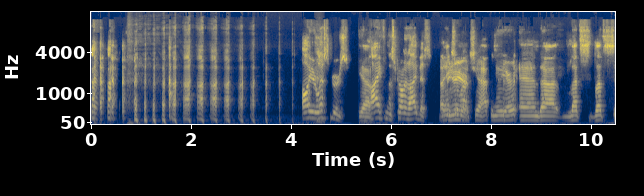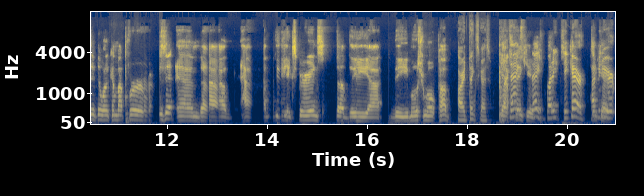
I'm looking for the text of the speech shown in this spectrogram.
all listeners Yeah. Hi from the Scarlet Ibis. Happy Thanks New so Year. much. Yeah, happy New Year. And uh, let's let's see if they want to come up for a visit and uh, have the experience of the uh, the most remote pub. All right, thanks, guys. Yeah, Yes, thanks. thank you. Thanks, buddy. Take care. Take Happy care. New Year.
